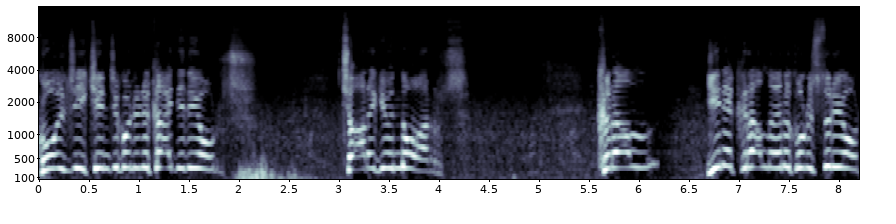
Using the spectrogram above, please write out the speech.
Golcü ikinci golünü kaydediyor. Çağrı Gündoğar. Kral yine krallığını konuşturuyor.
